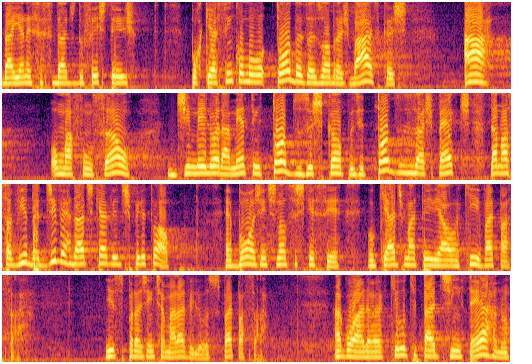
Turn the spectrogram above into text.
Daí a necessidade do festejo. Porque assim como todas as obras básicas, há uma função de melhoramento em todos os campos e todos os aspectos da nossa vida de verdade, que é a vida espiritual. É bom a gente não se esquecer. O que há de material aqui vai passar. Isso para a gente é maravilhoso, vai passar. Agora, aquilo que está de interno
